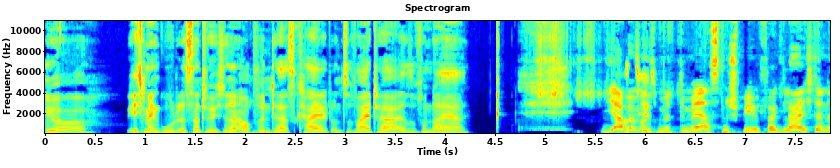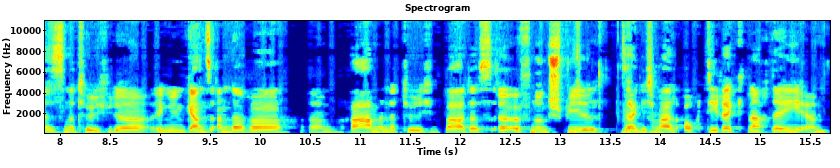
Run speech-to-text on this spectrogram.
Ja. Ich meine, gut, ist natürlich dann auch Winter, ist kalt und so weiter. Also von daher. Ja, wenn man es mit dem ersten Spiel vergleicht, dann ist es natürlich wieder irgendwie ein ganz anderer ähm, Rahmen. Natürlich war das Eröffnungsspiel, sage ich mal, auch direkt nach der EM.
